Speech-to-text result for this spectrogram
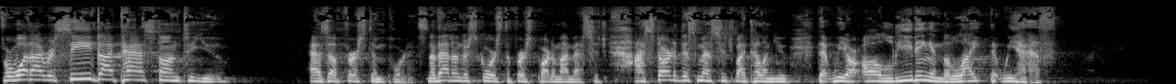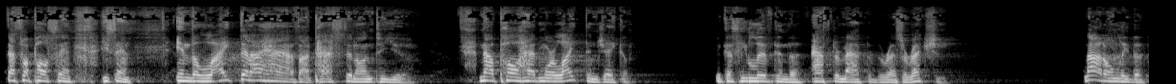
for what I received, I passed on to you as of first importance. Now that underscores the first part of my message. I started this message by telling you that we are all leading in the light that we have. That's what Paul's saying. He's saying, in the light that I have, I passed it on to you. Now Paul had more light than Jacob because he lived in the aftermath of the resurrection. Not only the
